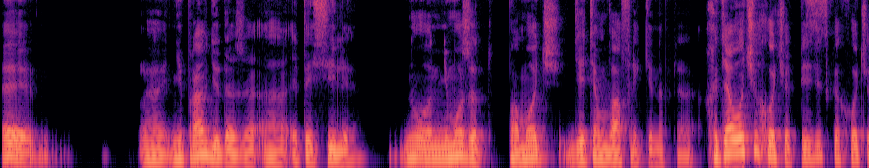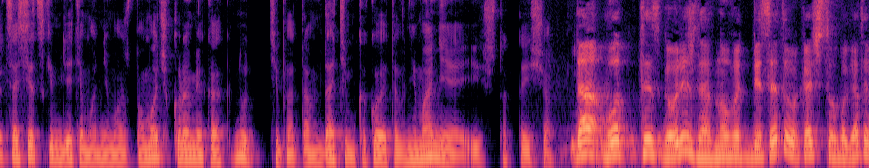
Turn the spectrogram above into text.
Э, э, не правде даже, а этой силе. Ну, он не может помочь детям в Африке, например. Хотя очень хочет, пиздец как хочет. Соседским детям он не может помочь, кроме как, ну, типа, там, дать им какое-то внимание и что-то еще. Да, вот ты говоришь, да, но вот без этого качества богатый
